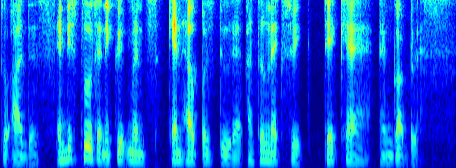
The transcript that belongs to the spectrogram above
to others. And these tools and equipments can help us do that. Until next week, take care and God bless.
